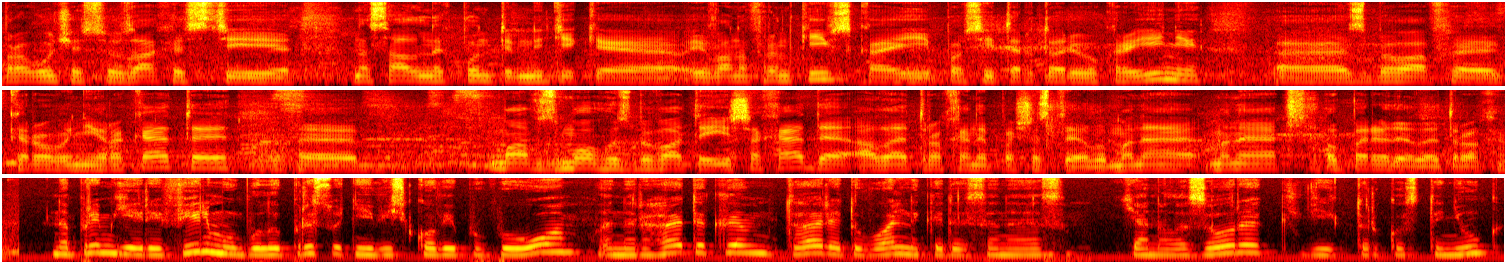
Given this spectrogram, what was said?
Брав участь у захисті населених пунктів не тільки Івано-Франківська і по всій території України. Е, збивав е, керовані ракети. Мав змогу збивати і шахеди, але трохи не пощастило. Мене, мене опередили трохи. На прем'єрі фільму були присутні військові ППО, енергетики та рятувальники ДСНС. Яна Лазорик, Віктор Костенюк,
